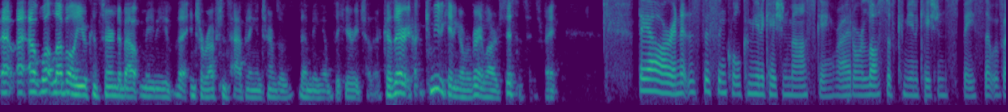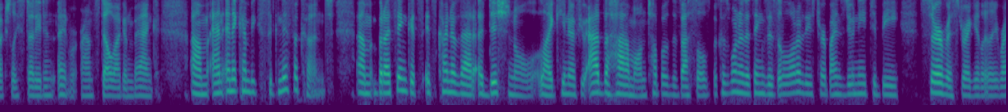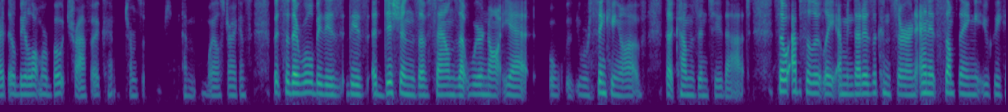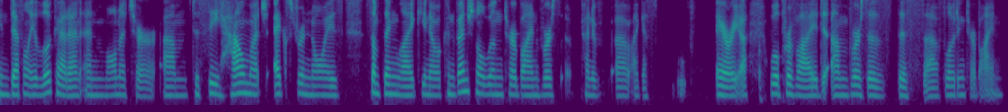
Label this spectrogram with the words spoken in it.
at- at what level are you concerned about maybe the interruptions happening in terms of them being able to hear each other? Because they're communicating over very large distances, right? They are, and it is this thing called communication masking, right, or loss of communication space that we've actually studied in, around Stellwagen Bank, um, and and it can be significant. Um, but I think it's it's kind of that additional, like you know, if you add the ham on top of the vessels, because one of the things is a lot of these turbines do need to be serviced regularly, right? There'll be a lot more boat traffic in terms of um, whale strikings, but so there will be these these additions of sounds that we're not yet we're thinking of that comes into that. So absolutely, I mean, that is a concern and it's something you, we can definitely look at and, and monitor um, to see how much extra noise something like, you know, a conventional wind turbine versus kind of, uh, I guess, area will provide um, versus this uh, floating turbine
